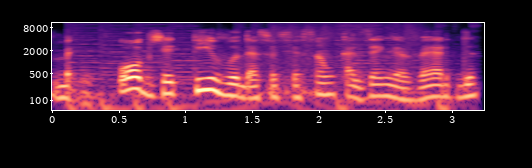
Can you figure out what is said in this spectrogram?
Bem, o objetivo da Associação Cazenga Verde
